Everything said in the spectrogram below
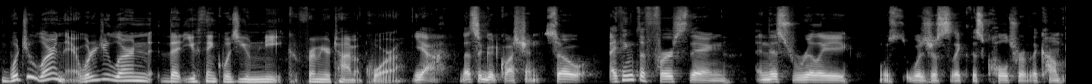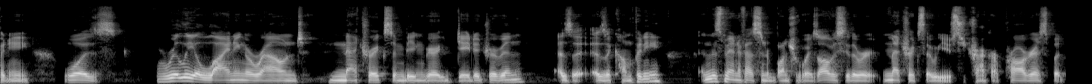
What'd you learn there? What did you learn that you think was unique from your time at Quora? Yeah, that's a good question. So I think the first thing, and this really was was just like this culture of the company, was really aligning around metrics and being very data driven as a as a company. And this manifests in a bunch of ways. Obviously, there were metrics that we used to track our progress, but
